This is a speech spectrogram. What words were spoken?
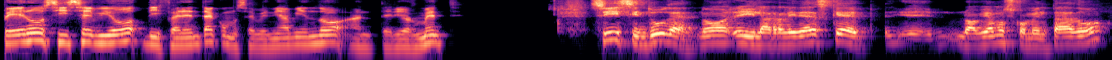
pero sí se vio diferente a como se venía viendo anteriormente. Sí, sin duda, no, y la realidad es que eh, lo habíamos comentado.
